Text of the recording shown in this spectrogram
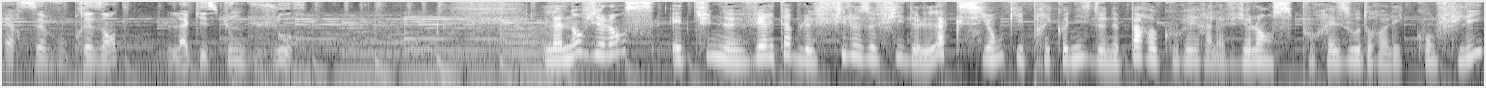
RCF vous présente la question du jour. La non-violence est une véritable philosophie de l'action qui préconise de ne pas recourir à la violence pour résoudre les conflits.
